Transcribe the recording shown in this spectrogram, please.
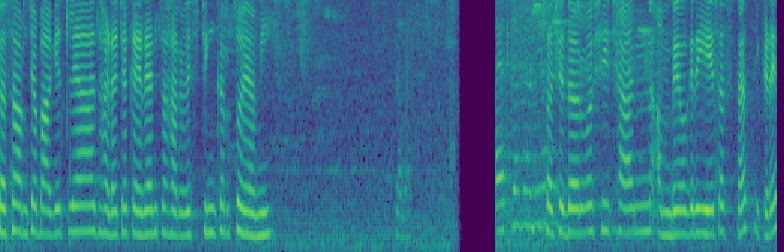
तसं आमच्या बागेतल्या झाडाच्या कैऱ्यांचं हार्वेस्टिंग करतोय आम्ही. तसे दरवर्षी छान आंबे वगैरे येत असतात इकडे.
